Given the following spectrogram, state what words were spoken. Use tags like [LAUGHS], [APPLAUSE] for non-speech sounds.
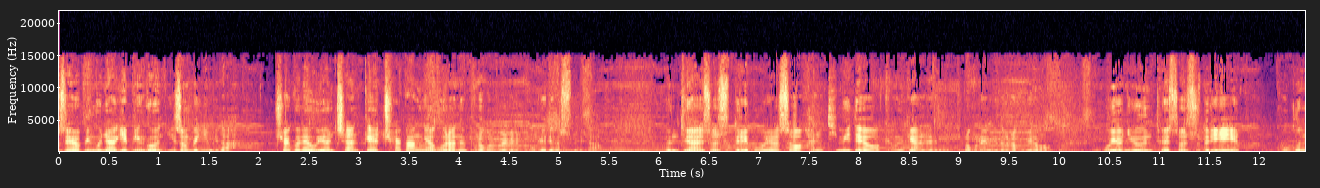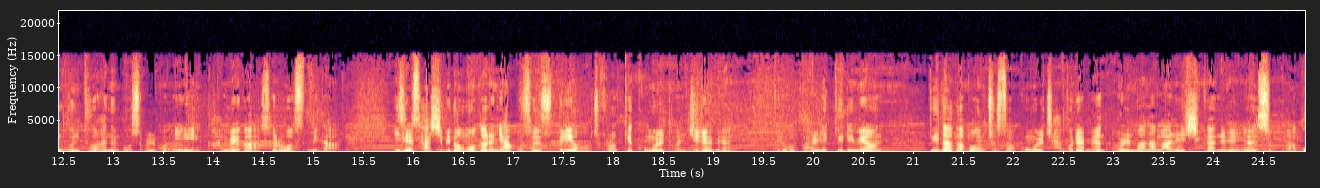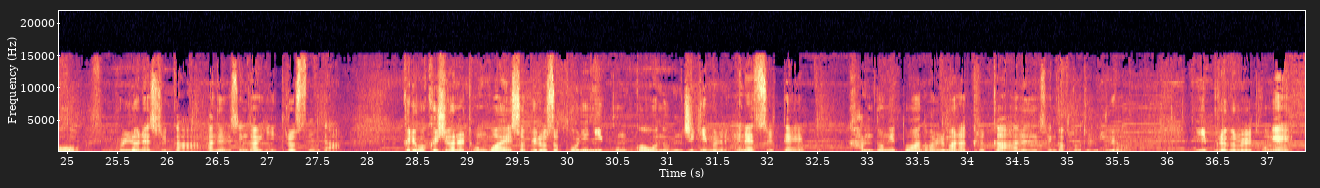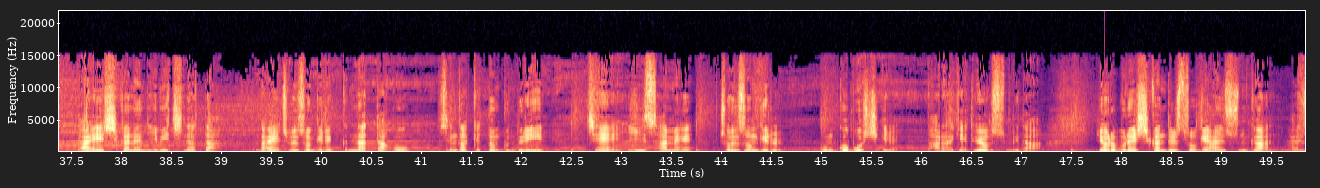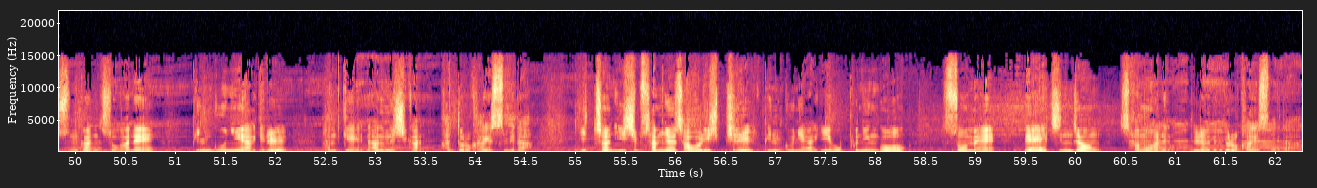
안녕하세요. 빈군 이야기 빈군 이성빈입니다. 최근에 우연치 않게 최강 야구라는 프로그램을 보게 되었습니다. 은퇴한 선수들이 모여서 한 팀이 되어 경기하는 프로그램이더라고요. 우연히 은퇴 선수들이 고군분투하는 모습을 보니 감회가 새로웠습니다. 이제 40이 넘어가는 야구 선수들이 어, 저렇게 공을 던지려면 그리고 빨리 뛰려면 뛰다가 멈춰서 공을 잡으려면 얼마나 많은 시간을 연습하고 훈련했을까 하는 생각이 들었습니다. 그리고 그 시간을 통과해서 비로소 본인이 꿈꿔온 움직임을 해냈을 때 감동이 또한 얼마나 클까 하는 생각도 들고요. 이 프로그램을 통해 나의 시간은 이미 지났다. 나의 전성기는 끝났다고 생각했던 분들이 제 2, 3의 전성기를 꿈꿔보시길 바라게 되었습니다. 여러분의 시간들 속의 한순간, 한순간 속 안에 빈곤 이야기를 함께 나누는 시간 갖도록 하겠습니다. 2023년 4월 27일 빈곤 이야기 오프닝 곡 쏨의 내 진정 사모하는 들려드리도록 하겠습니다.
